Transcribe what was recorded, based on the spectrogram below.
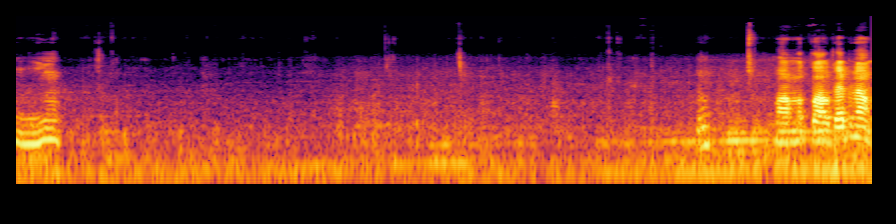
อย่นหอมมะกอกใช่พี่น้อง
